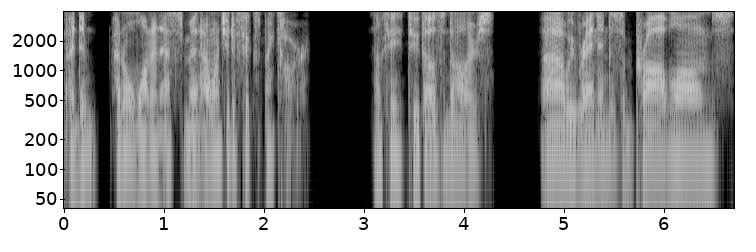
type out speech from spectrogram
I didn't, I don't want an estimate. I want you to fix my car. Okay, $2,000. Ah, we ran into some problems.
